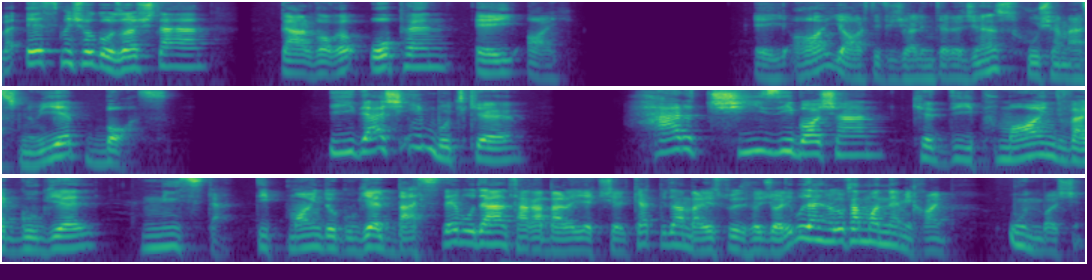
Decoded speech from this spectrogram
و اسمشو گذاشتن در واقع Open AI AI یا Artificial Intelligence هوش مصنوعی باز. ایدهش این بود که هر چیزی باشن که دیپ مایند و گوگل نیستن. دیپ مایند و گوگل بسته بودن فقط برای یک شرکت بودن برای سود تجاری بودن. اینو گفتن ما نمی‌خوایم اون باشیم.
